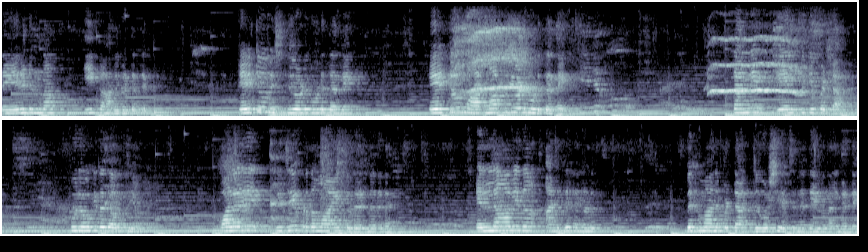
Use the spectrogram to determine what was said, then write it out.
നേരിടുന്ന ഈ കാലഘട്ടത്തിൽ. ഏറ്റവും വിശുദ്ധിയോടുകൂടി തന്നെ ഏറ്റവും ആത്മാർത്ഥതയോടുകൂടി തന്നെ തന്നെ ഏൽപ്പിക്കപ്പെട്ട പുരോഹിത ദൗത്യം വളരെ വിജയപ്രദമായി തുടരുന്നതിന് എല്ലാവിധ അനുഗ്രഹങ്ങളും ബഹുമാനപ്പെട്ട ജോഷി അച്ഛന് ദൈവം നൽകട്ടെ.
